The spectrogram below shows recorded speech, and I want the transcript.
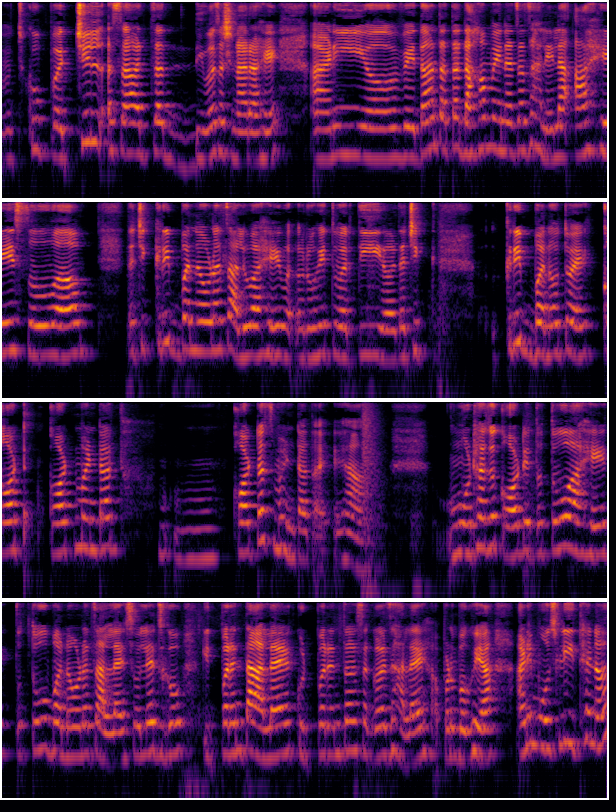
म्हणजे खूप चिल असा आजचा दिवस असणार आहे. आणि वेदांत आता दहा महिन्याचा झालेला आहे. सो त्याची क्रिप बनवणं चालू आहे. रोहितवरती त्याची क्रिप बनवतोय. कॉट कॉट म्हणतात कॉटच म्हणतात. हां. मोठा जो कॉट येतो तो आहे. तो तो बनवणं चाललाय. सो लेट्स गो कितपर्यंत आलाय कुठपर्यंत सगळं झालंय आपण बघूया. आणि मोस्टली इथे ना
